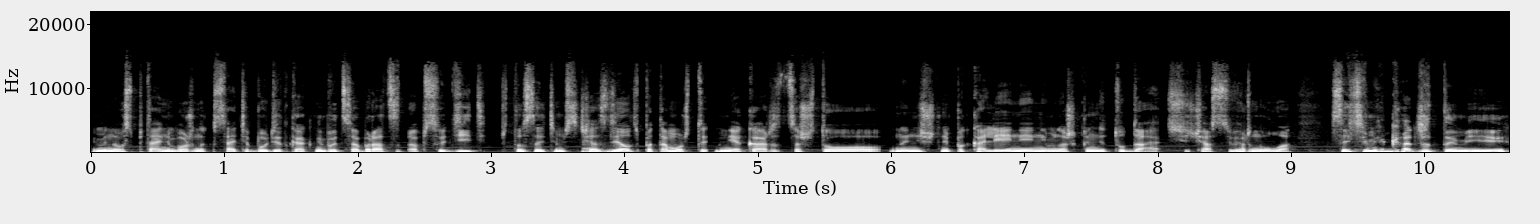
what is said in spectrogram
Именно воспитание можно, кстати, будет как-нибудь собраться, обсудить, что с этим сейчас Мгм. делать, потому что мне кажется, что нынешнее поколение немножко не туда сейчас свернуло с этими гаджетами, и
